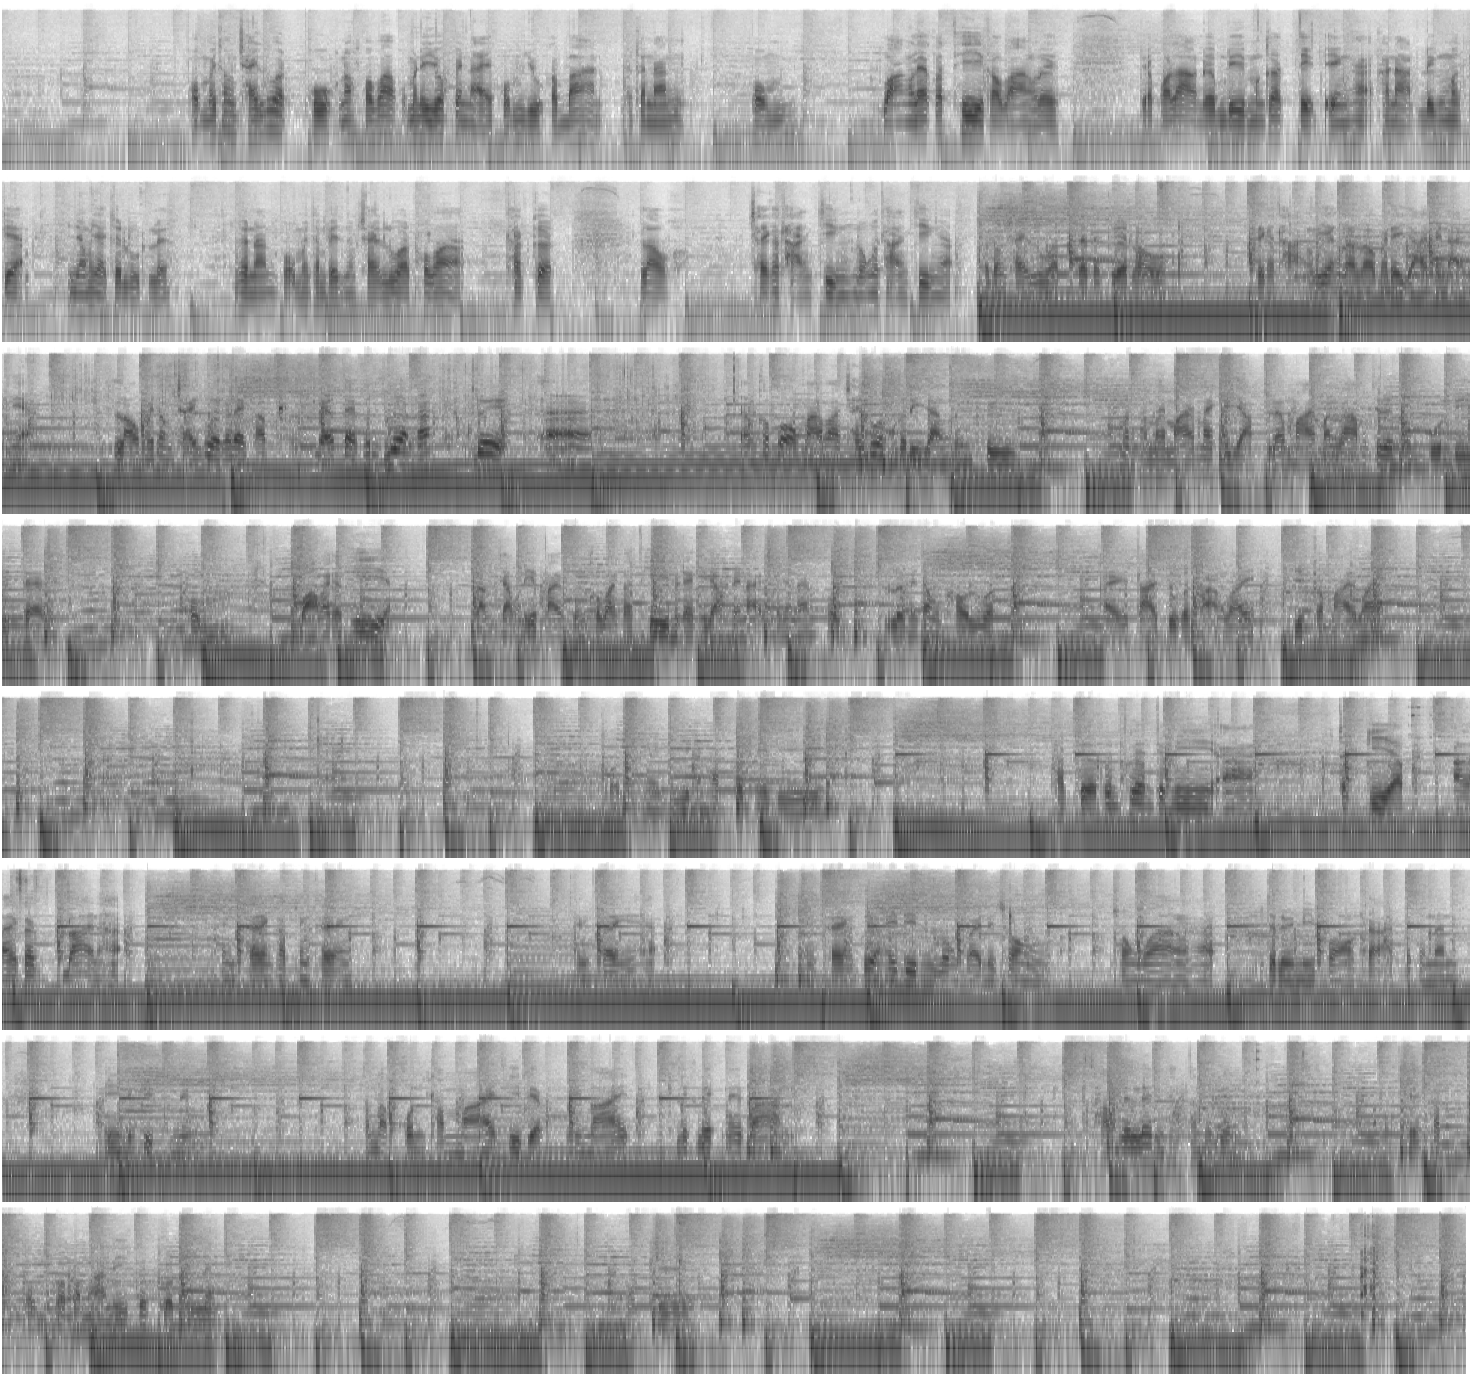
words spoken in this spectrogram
ผมไม่ต้องใช้ลวดผูกเนาะเพราะว่าผมไม่ได้ยกไปไหน ผมอยู่กับบ้าน เพราะฉะนั้นผม วางแล้วก็ที่ก็วางเลยเดี๋ยวพอลากเดิมดีมันก็ติดเองฮะขนาดดึงเมื่อกี้ยังไม่อยากจะหลุดเลยเพราะฉะนั้นผมไม่จำเป็นต้องใช้ลวด เพราะว่าถ้าเกิดเราใช้กระถางจริง ลงกระถางจริงอะก็ต้องใช้ลวด แต่ถ้าเกิดเราเป็นกระถางเลี้ยงแล้วเราไม่ได้ย้ายไปไหนเนี่ย เราไม่ต้องใช้ลวดก็ได้ครับ แล้วแต่เพื่อนๆนะด้วยอย่างเขาบอกมาว่าใช้ลวดมันก็ดีอย่างหนึ่งคือ มันทำให้ไม้ไม่ขยับ แล้วไม้มันล่ามันจะเดินสมบูรณ์ดี แต่ผมวางไว้กับที่อะหลังจากวันนี้ไปผมก็ไว้กับที่ไม่ได้ขยับไปไหนเพราะฉะนั้นผม เลยไม่ต้องเข้าลวดไอ้ใต้ตูกระถางไว้ ยึดกับไม้ไว้กดให้ดีนะครับกดให้ดี ถ้าเกิดเพื่อนๆจะมีอ่าตะเกียบอะไรก็ได้นะฮะแทงๆครับแทงๆแทงๆอย่างนี้ฮะแทงๆเพื่อให้ดินลงไปในช่องช่องว่างนะฮะจะไม่มีฟองอากาศเพราะฉะนั้นนี่อีกหนึ่งสำหรับคนทำไม้ที่แบบมีไม้เล็กๆในบ้าน ทำเล่นๆครับทำเล่นๆโอเคครับผมก็ประมาณนี้กดๆนิดนึงโอเค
